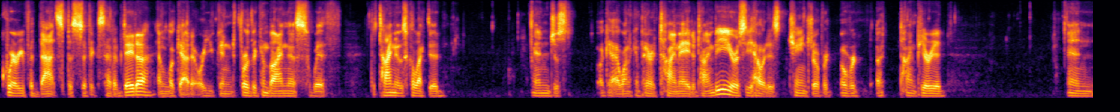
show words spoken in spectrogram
query for that specific set of data and look at it, or you can further combine this with the time it was collected and just, okay, I want to compare time A to time B or see how it has changed over, over a time period. And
